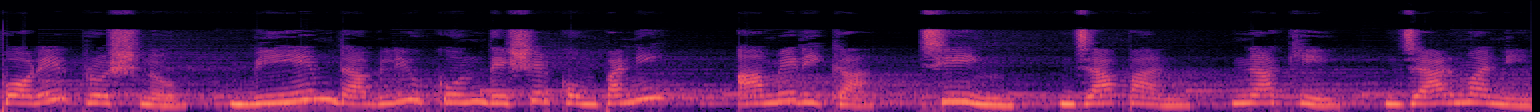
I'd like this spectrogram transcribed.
পরের প্রশ্ন বিএমডাব্লিউ কোন দেশের কোম্পানি? আমেরিকা, চীন, জাপান, নাকি জার্মানি?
